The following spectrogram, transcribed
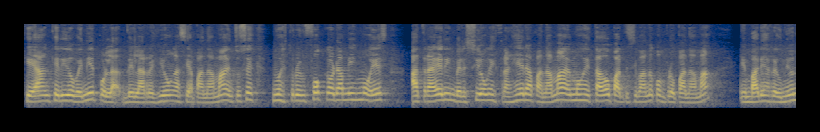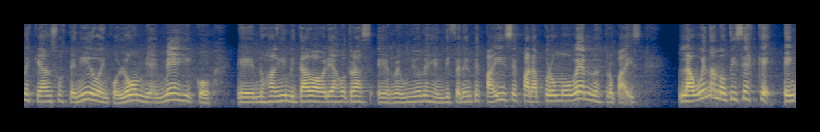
que han querido venir de la región hacia Panamá. Entonces, nuestro enfoque ahora mismo es atraer inversión extranjera a Panamá. Hemos estado participando con ProPanamá en varias reuniones que han sostenido en Colombia, en México, eh, nos han invitado a varias otras eh, reuniones en diferentes países para promover nuestro país. La buena noticia es que en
